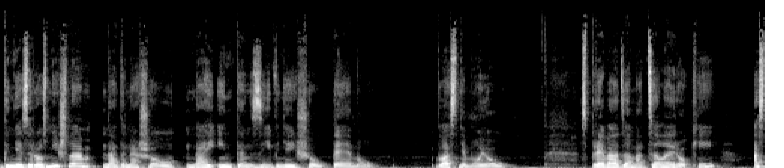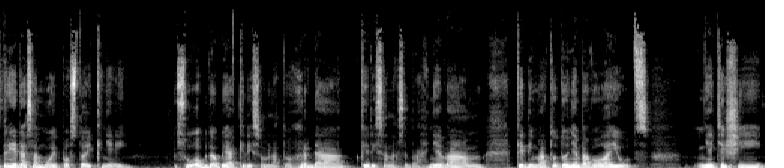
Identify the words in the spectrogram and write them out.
Dnes rozmýšľam nad našou najintenzívnejšou témou. Vlastne mojou. Sprevádza ma celé roky a strieda sa môj postoj k nej. Sú obdobia, kedy som na to hrdá, kedy sa na seba hnevám, kedy ma to do neba volajúc neteší,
